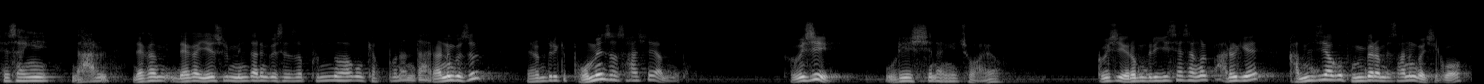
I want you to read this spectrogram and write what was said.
세상이 나를 내가 내가 예수를 믿는다는 것에서 분노하고 격분한다라는 것을 여러분들이 이렇게 보면서 사셔야 합니다. 그것이 우리의 신앙이 좋아요. 그것이 여러분들이 이 세상을 바르게 감지하고 분별하면서 사는 것이고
